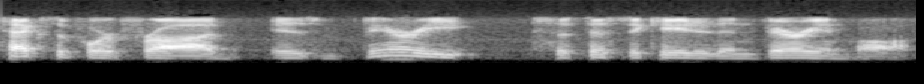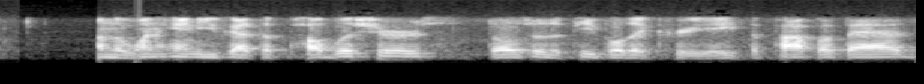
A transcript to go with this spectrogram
tech support fraud is very sophisticated and very involved. On the one hand, you've got the publishers, those are the people that create the pop up ads.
